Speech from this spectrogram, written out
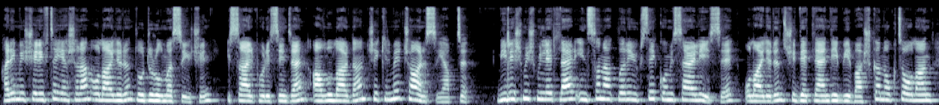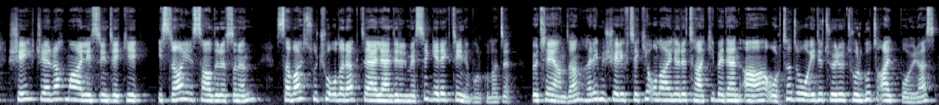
Harem-i Şerif'te yaşanan olayların durdurulması için İsrail polisinden avlulardan çekilme çağrısı yaptı. Birleşmiş Milletler İnsan Hakları Yüksek Komiserliği ise olayların şiddetlendiği bir başka nokta olan Şeyh Cerrah Mahallesi'ndeki İsrail saldırısının savaş suçu olarak değerlendirilmesi gerektiğini vurguladı. Öte yandan Harem-i Şerif'teki olayları takip eden AA Orta Doğu editörü Turgut Alp Boyraz,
